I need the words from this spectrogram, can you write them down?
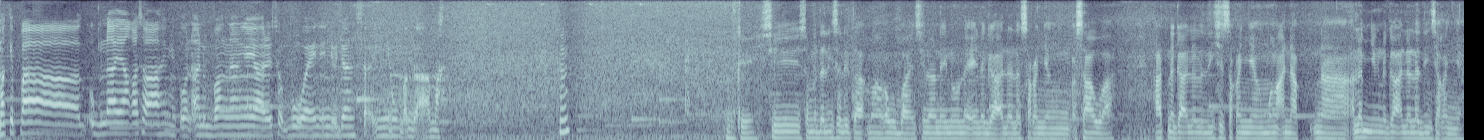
makipag-ugnayan ka sa akin kung ano bang nangyayari sa buhay ninyo dyan sa inyong mag-ama. Okay. Si, sa madaling salita, mga kababayan, si Nanay Nuna ay nag-aalala sa kanyang asawa at nag-aalala din siya sa kanyang mga anak na alam niyang nag-aalala din sa kanya.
